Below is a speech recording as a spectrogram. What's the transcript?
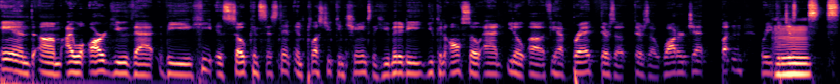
And um, I will argue that the heat is so consistent, and plus you can change the humidity. You can also add, you know, uh, if you have bread, there's a there's a water jet button where you can Mm-hmm. just tss,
